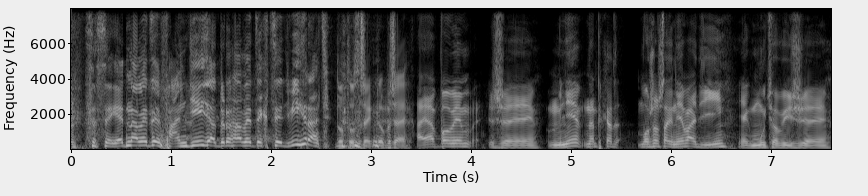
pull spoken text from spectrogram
se jedna věc je fandiť a druhá věc je chcieť vyhrať. No to řekl dobře. A já povím, že mně například možno tak nevadí, jak Muťovi, že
